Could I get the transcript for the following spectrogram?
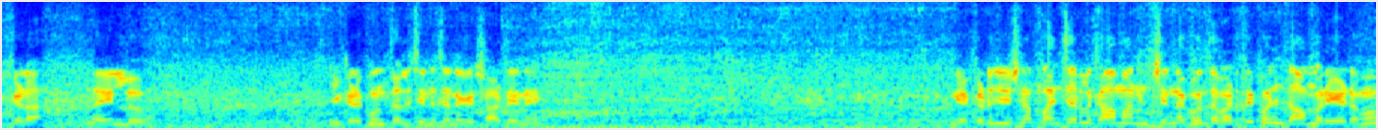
ఇక్కడ లైన్లు ఇక్కడ గుంతలు చిన్న చిన్నగా స్టార్ట్ అయినాయి. ఇంకెక్కడ చూసినా పంచర్లు కామన్ చిన్న గుంత పడితే కొంచెం డాంబర్ వేయడము.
